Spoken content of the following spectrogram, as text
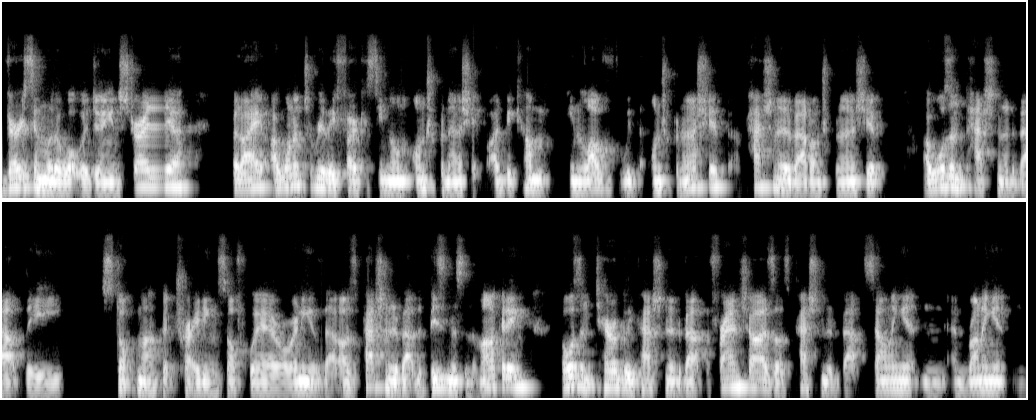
very similar to what we're doing in Australia. But I, I wanted to really focus in on entrepreneurship. I'd become in love with entrepreneurship, passionate about entrepreneurship. I wasn't passionate about the stock market trading software or any of that. I was passionate about the business and the marketing. I wasn't terribly passionate about the franchise. I was passionate about selling it and, and running it and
